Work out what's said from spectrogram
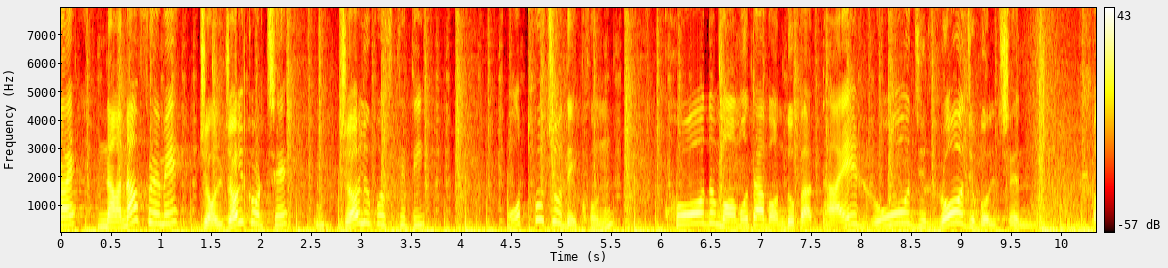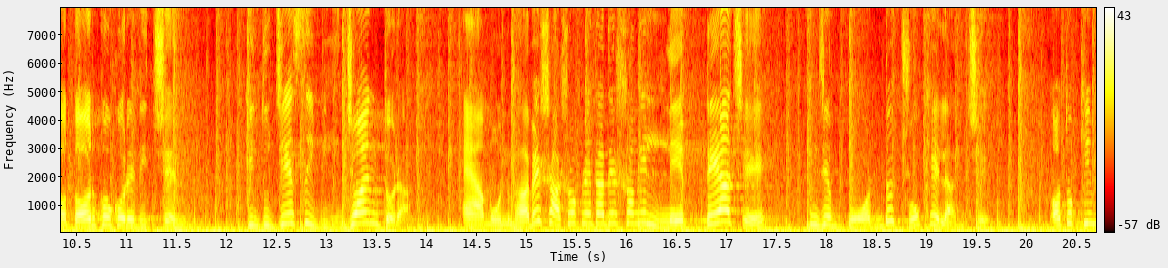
রায় নানা ফ্রেমে জলজল করছে উজ্জ্বল উপস্থিতি। অথচ দেখুন, খোদ মমতা বন্দ্যোপাধ্যায় রোজ রোজ বলছেন, সতর্ক করে দিচ্ছেন। কিন্তু জেসিবি জয়ন্তরা, এমনভাবে শাসক নেতাদের সঙ্গে লেপটে আছে যে বড্ড চোখে লাগছে। অত কিম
